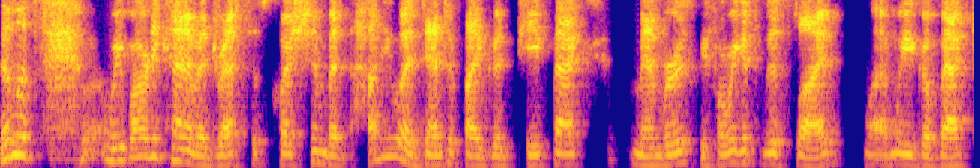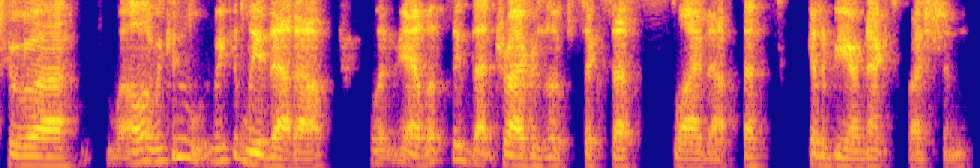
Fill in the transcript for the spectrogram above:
Then let's, we've already kind of addressed this question, but how do you identify good PFAC members? Before we get to this slide, why don't we go back to, uh, well, we can, we can leave that up. Yeah, let's leave that drivers of success slide up. That's gonna be our next question.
